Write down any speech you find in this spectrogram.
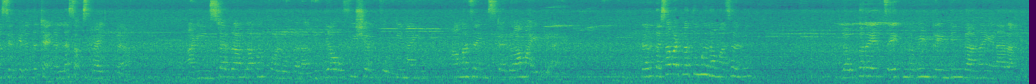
नसेल केलं तर चॅनलला सबस्क्राईब करा. आणि इंस्टाग्रामला पण फॉलो करा. विद्या ऑफिशियल फोर्टी नाईन हा माझा इंस्टाग्राम आय डी आहे. तर कसा वाटला तुम्हाला माझा लूक लवकरच एक नवीन ट्रेंडिंग गाणं येणार आहे.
